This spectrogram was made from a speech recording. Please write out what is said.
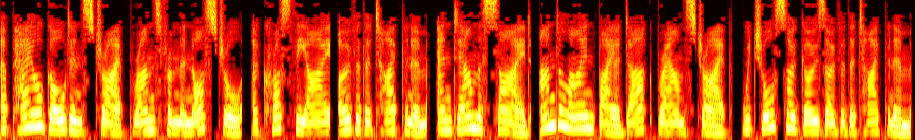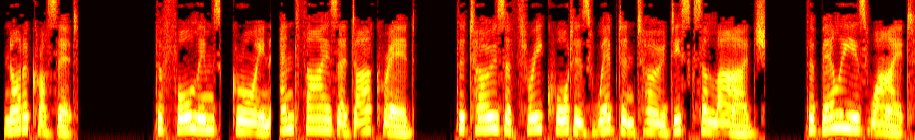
A pale golden stripe runs from the nostril, across the eye, over the tympanum, and down the side, underlined by a dark brown stripe, which also goes over the tympanum, not across it. The forelimbs, groin, and thighs are dark red. The toes are three-quarters webbed and toe discs are large. The belly is white.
